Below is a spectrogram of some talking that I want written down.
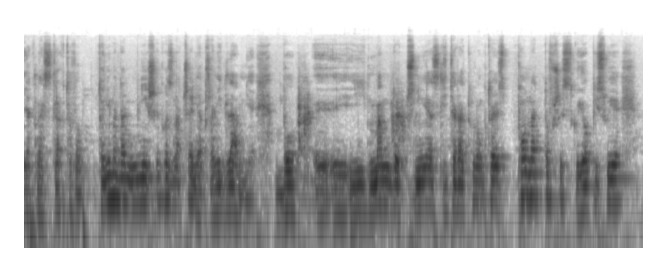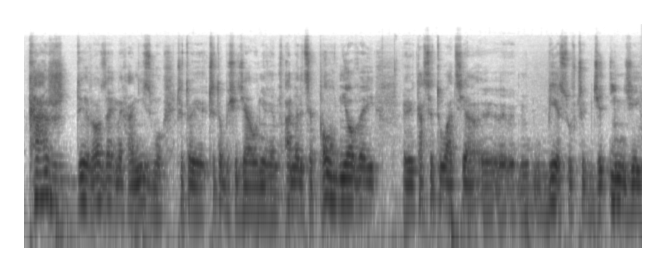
jak nas traktował. To nie ma najmniejszego znaczenia, przynajmniej dla mnie, bo y, y, mam do czynienia z literaturą, która jest ponad to wszystko i opisuje każdy rodzaj mechanizmu, czy to, czy to by się działo, nie wiem, w Ameryce Południowej, y, ta sytuacja y, y, biesów, czy gdzie indziej.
